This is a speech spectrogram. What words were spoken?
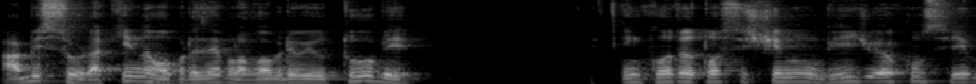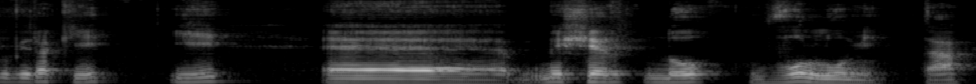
absurdo. Aqui não, por exemplo, eu vou abrir o YouTube, enquanto eu estou assistindo um vídeo eu consigo vir aqui e é, mexer no volume, tá?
